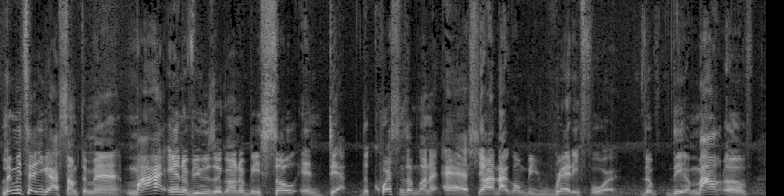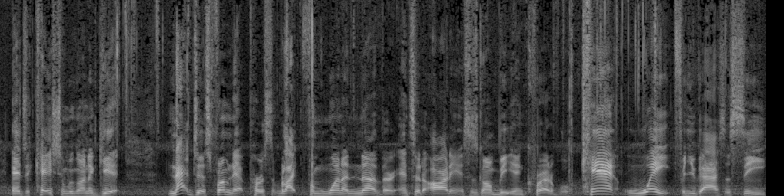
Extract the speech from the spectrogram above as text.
Let me tell you guys something, man. My interviews are gonna be so in depth. The questions I'm gonna ask, y'all not gonna be ready for. The the amount of education we're gonna get not just from that person, but like from one another and to the audience is going to be incredible. Can't wait for you guys to see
